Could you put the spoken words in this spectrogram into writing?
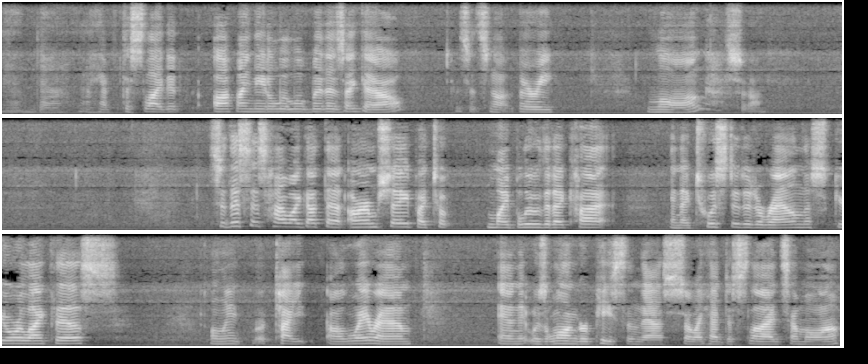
And uh, I have to slide it off my needle a little bit as I go, because it's not very long. So. So this is how I got that arm shape. I took my blue that I cut and I twisted it around the skewer like this only tight all the way around and it was a longer piece than this so I had to slide some off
